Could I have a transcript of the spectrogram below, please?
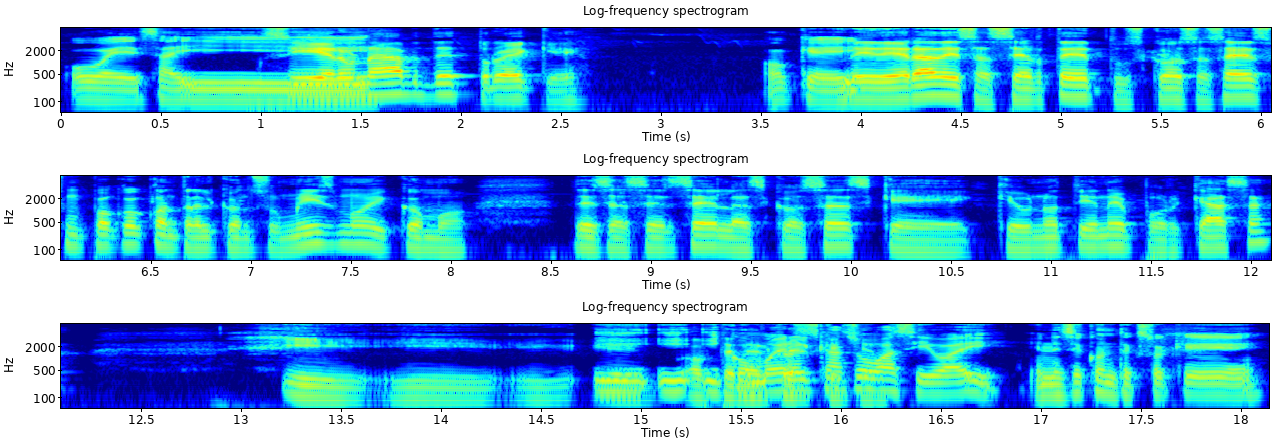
o es ahí? Sí, era una app de trueque. Ok. La idea era deshacerte de tus cosas, ¿sabes? Un poco contra el consumismo y como deshacerse de las cosas que, que uno tiene por casa y... ¿Y, ¿Y, y, era el caso vacío ahí? En ese contexto que...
